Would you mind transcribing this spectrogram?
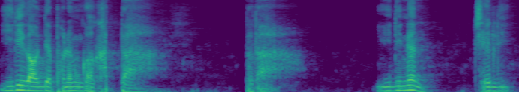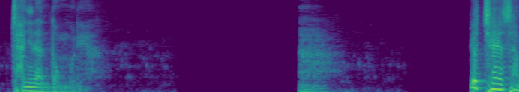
이리 가운데 보낸 것 같다. 너다. 이리는 제일 잔인한 동물이야. 어. 뼈채 사-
